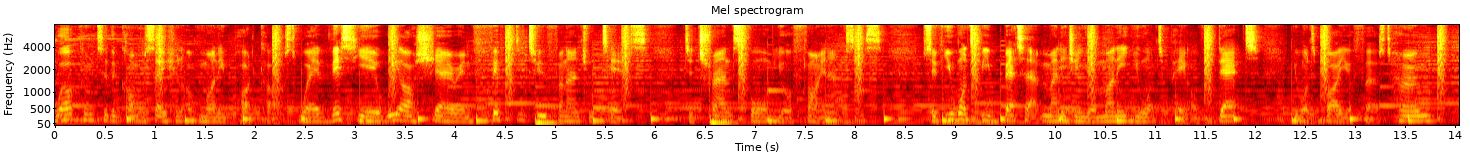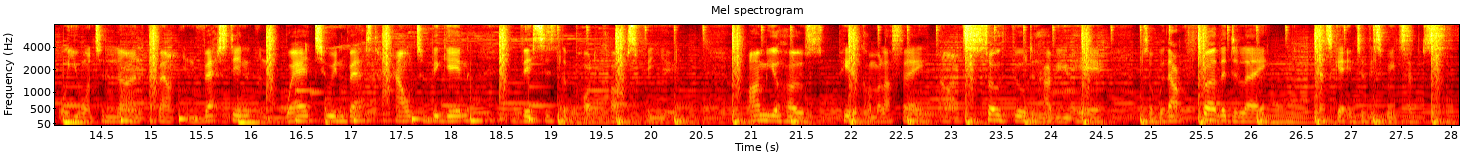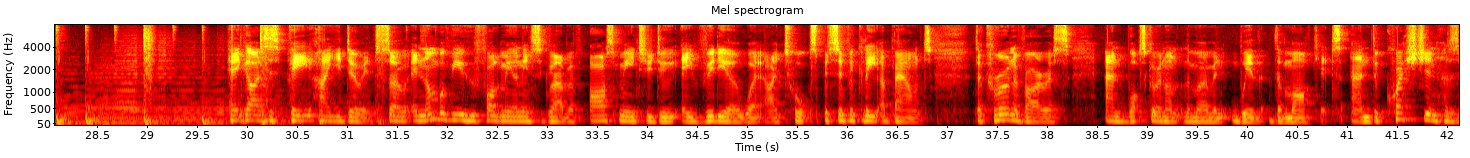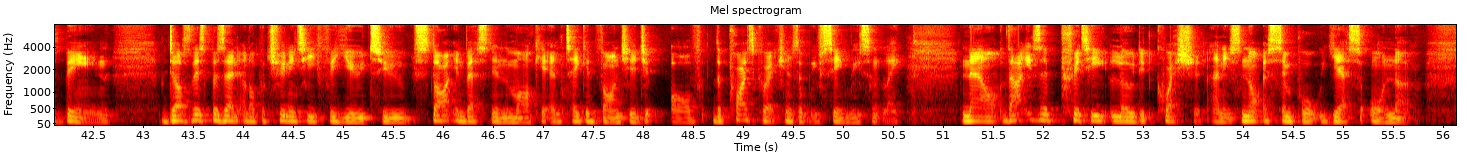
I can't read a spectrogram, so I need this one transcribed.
Welcome to the Conversation of Money podcast, where this year we are sharing 52 financial tips to transform your finances. So, if you want to be better at managing your money, you want to pay off debt, you want to buy your first home, or you want to learn about investing and where to invest, how to begin, this is the podcast for you. I'm your host, Peter Komolafe, and I'm so thrilled to have you here. So, without further delay, let's get into this week's episode. Hey guys, it's Pete. How you doing? So, a number of you who follow me on Instagram have asked me to do a video where I talk specifically about the coronavirus and what's going on at the moment with the markets. And the question has been does this present an opportunity for you to start investing in the market and take advantage of the price corrections that we've seen recently? Now, that is a pretty loaded question, and it's not a simple yes or no.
